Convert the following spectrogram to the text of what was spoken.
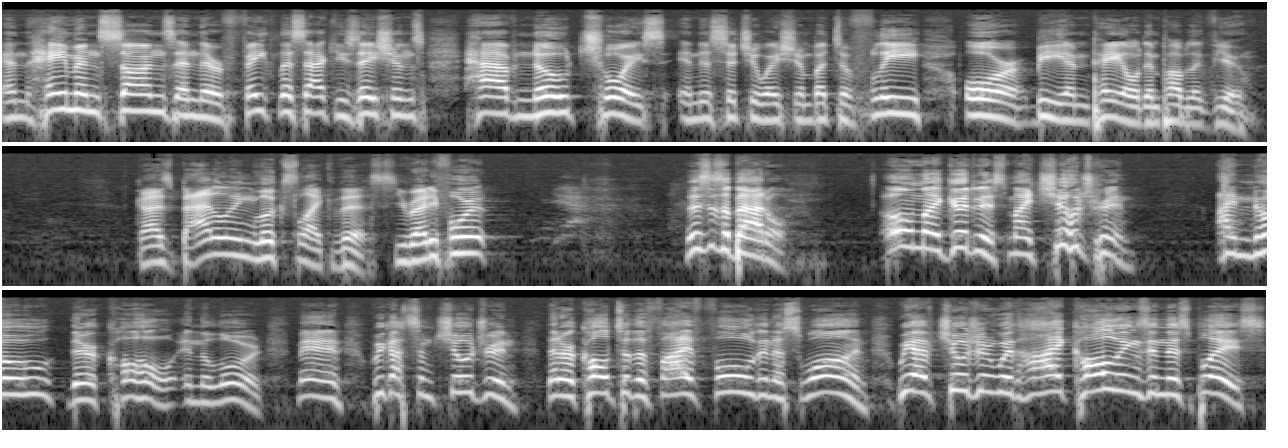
And Haman's sons and their faithless accusations have no choice in this situation but to flee or be impaled in public view. Guys, battling looks like this. You ready for it? Yeah. This is a battle. Oh my goodness, my children. I know their call in the Lord. Man, we got some children that are called to the fivefold in a swan. We have children with high callings in this place.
